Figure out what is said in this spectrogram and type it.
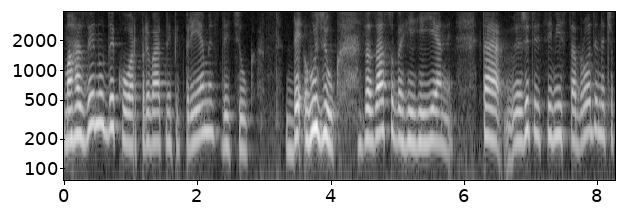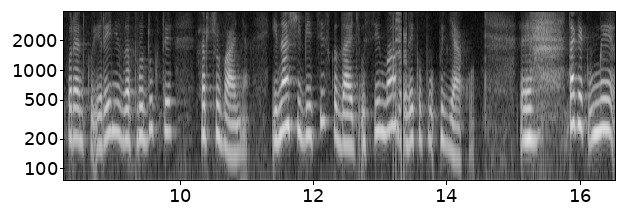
магазину Декор, приватний підприємець Децюк, Де- Гузюк за засоби гігієни та жительці міста Броди Нечепоренко Ірині за продукти харчування. І наші бійці складають усім вам велику подяку. Е, Так як ми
